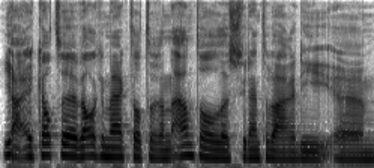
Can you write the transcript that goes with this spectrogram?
Ja, ik had wel gemerkt dat er een aantal studenten waren die, ehm,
